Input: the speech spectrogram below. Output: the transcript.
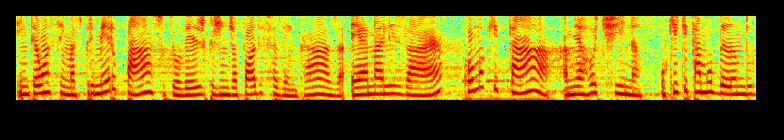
Então, assim, mas primeiro passo que eu vejo que a gente já pode fazer em casa é analisar como que tá a minha rotina, o que que tá mudando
